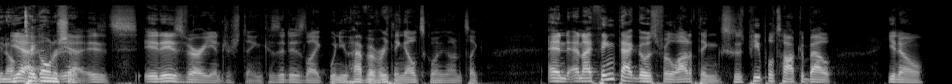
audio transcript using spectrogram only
You know, take ownership. Yeah, it's it is very interesting because it is like when you have everything else going on, it's like, and and I think that goes for a lot of things because people talk about, you know,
